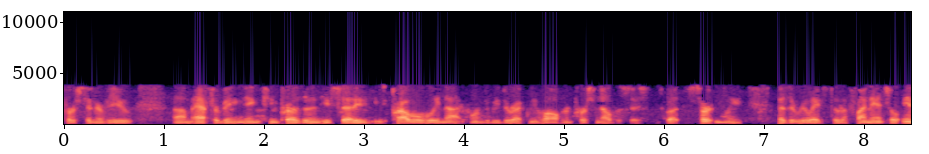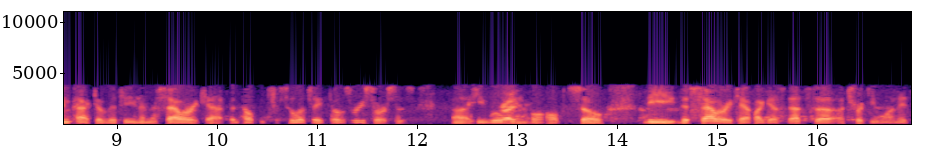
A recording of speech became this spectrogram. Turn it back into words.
first interview um, after being named team president, he said he, he's probably not going to be directly involved in personnel decisions, but certainly as it relates to the financial impact of the team and the salary cap and helping facilitate those resources, uh, he will right. be involved. So the the salary cap, I guess that's a, a tricky one. It's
